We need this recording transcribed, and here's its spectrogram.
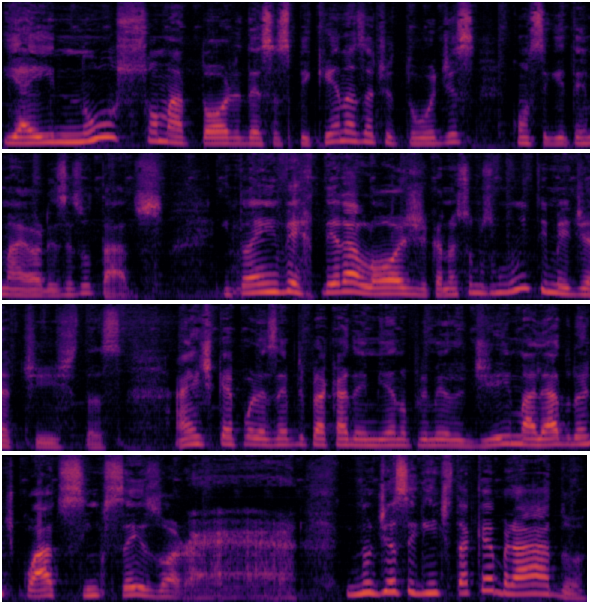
e aí no somatório dessas pequenas atitudes conseguir ter maiores resultados. Então é inverter a lógica, nós somos muito imediatistas. A gente quer, por exemplo, ir para academia no primeiro dia e malhar durante 4, 5, 6 horas. No dia seguinte está quebrado.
